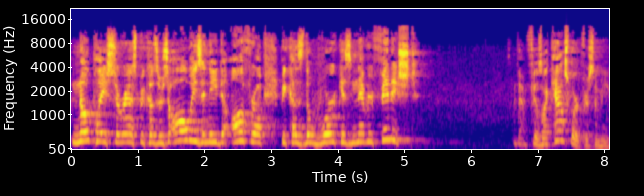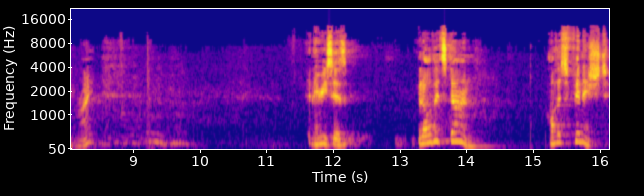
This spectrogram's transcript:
no, place to rest because there's always a need to offer up because the work is never finished. That feels like housework for some of you, right? And here he says, but all that's done, all that's finished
